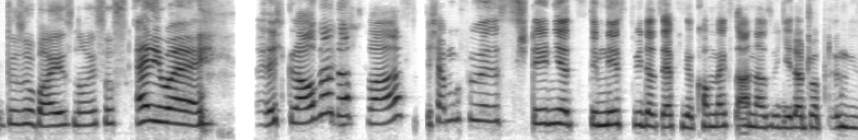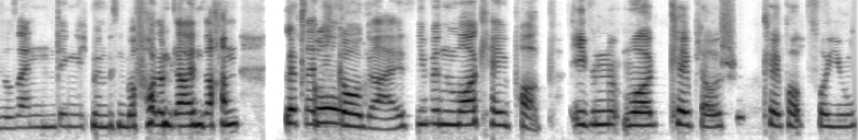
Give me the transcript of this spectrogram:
du so weiß Noises. Anyway, ich glaube, das war's. Ich habe ein Gefühl, es stehen jetzt demnächst wieder sehr viele Comebacks an. Also jeder droppt irgendwie so sein Ding. Ich bin ein bisschen überfordert mit allen Sachen. Let's, Let's go. go, guys. Even more K-Pop. Even more K-Plausch. K-Pop for you.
